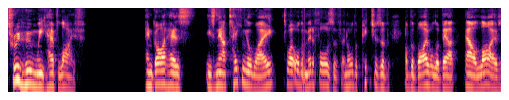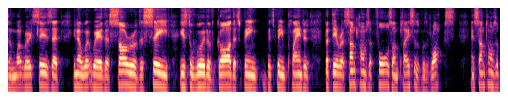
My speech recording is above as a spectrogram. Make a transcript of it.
through whom we have life. And God has is now taking away. That's why all the metaphors of and all the pictures of, of the Bible about our lives and where it says that you know where, where the sower of the seed is the word of God that's being that's being planted, but there are sometimes it falls on places with rocks, and sometimes it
